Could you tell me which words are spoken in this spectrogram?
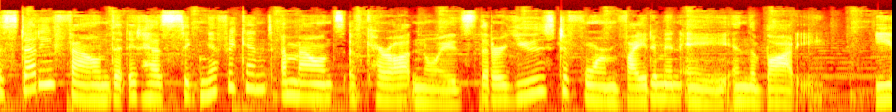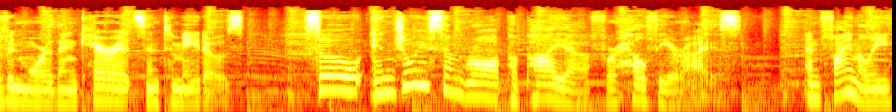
A study found that it has significant amounts of carotenoids that are used to form vitamin A in the body, even more than carrots and tomatoes. So enjoy some raw papaya for healthier eyes. And finally,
